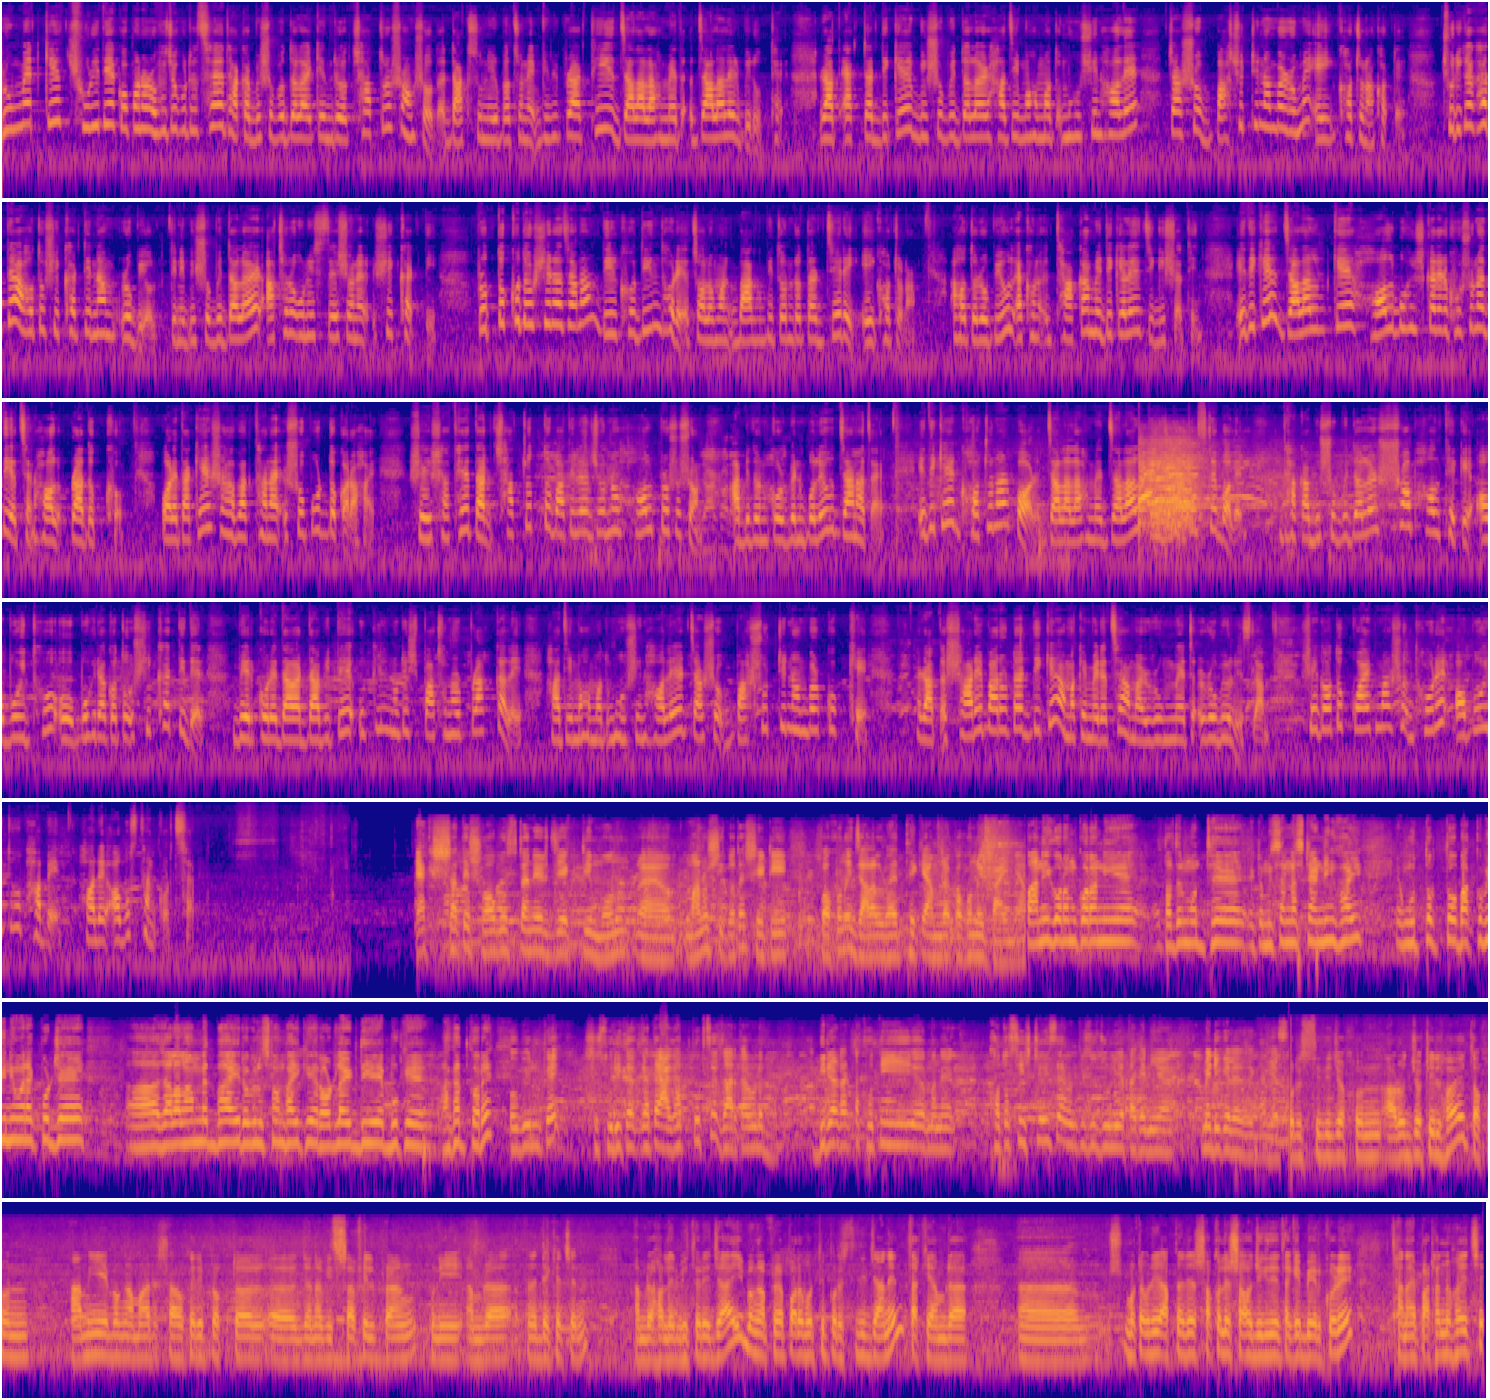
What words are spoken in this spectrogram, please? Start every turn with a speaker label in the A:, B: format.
A: রুমমেটকে ছুরি দিয়ে কোপানোর অভিযোগ উঠেছে ঢাকা বিশ্ববিদ্যালয় কেন্দ্রীয় ছাত্র সংসদ ডাকসু নির্বাচনে বিপি প্রার্থী জালাল আহমেদ জালালের বিরুদ্ধে। রাত একটার দিকে বিশ্ববিদ্যালয়ের হাজি মোহাম্মদ মুহসিন হলে চারশো বাষট্টি নম্বর রুমে এই ঘটনা ঘটে। ছুরিকাঘাতে আহত শিক্ষার্থীর নাম রবিউল। তিনি বিশ্ববিদ্যালয়ের আঠারো উনিশ সেশনের শিক্ষার্থী। প্রত্যক্ষদর্শীরা জানান, দীর্ঘদিন ধরে চলমান বাঘ বিতণ্ডতার জেরেই এই ঘটনা। আহত রবিউল এখন ঢাকা মেডিকেলে চিকিৎসাধীন। এদিকে জালালকে হল বহিষ্কারের ঘোষণা দিয়েছেন হল প্রাধ্যক্ষ। পরে তাকে শাহবাগ থানায় সোপর্দ করা হয়। সেই সাথে তার ছাত্রত্ব বাতিলের জন্য হল প্রশাসন আবেদন করবেন বলেও জানা যায়। এদিকে ঘটনার পর জালাল আহমেদ জালাল পোস্টে বলেন ঢাকা বিশ্ববিদ্যালয়ের সব হল থেকে অবৈধ ও বহিরাগত শিক্ষার্থীদের বের করে দেওয়ার দাবিতে উকিল নোটিশ পাঠানোর প্রাককালে হাজি মোহাম্মদ মহসিন হলের চারশো বাষট্টি নম্বর কক্ষে রাত সাড়ে বারোটার দিকে আমাকে মেরেছে আমার রুমমেট রবিউল ইসলাম। সে গত কয়েক মাস ধরে অবৈধভাবে হলে অবস্থান করছে।
B: একসাথে সহাবস্থানের যে একটি মন মানসিকতা সেটি কখনোই জালাল ভাইয়ের থেকে আমরা কখনোই পাই না
C: পানি গরম করা নিয়ে তাদের মধ্যে একটা মিসআন্ডারস্ট্যান্ডিং হয় এবং উত্তপ্ত বাক্য বিনিময়ের এক পর্যায়ে জালাল আহমেদ ভাই রবিউল ইসলাম ভাইকে রড লাইট দিয়ে বুকে আঘাত করে।
D: রবিউলকে সে ছুরিকাঘাতে আঘাত করছে যার কারণে বিরাট একটা ক্ষতি মানে ক্ষত সৃষ্টি হয়েছে এবং কিছু জুনিয়র তাকে নিয়ে মেডিকেলে গিয়েছে।
E: পরিস্থিতি যখন আরও জটিল হয় তখন আমি এবং আমার সহকারী প্রক্টর জনাব ইসরাফিল প্রাং, উনি আমরা আপনারা দেখেছেন। আমরা হলের ভিতরে যাই এবং আপনারা পরবর্তী পরিস্থিতি জানেন, তাকে আমরা মোটামুটি আপনাদের সকলের সহযোগিতায় তাকে বের করে থানায় পাঠানো হয়েছে।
